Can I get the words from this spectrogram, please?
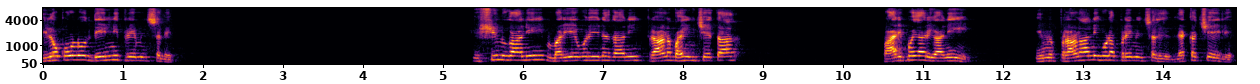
ఈ లోకంలో దేన్ని ప్రేమించలేదు? శిష్యులు కానీ మరి ఎవరైనా కానీ ప్రాణభయం చేత పారిపోయారు కానీ ఈమె ప్రాణాన్ని కూడా ప్రేమించలేదు లెక్క చేయలేదు.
